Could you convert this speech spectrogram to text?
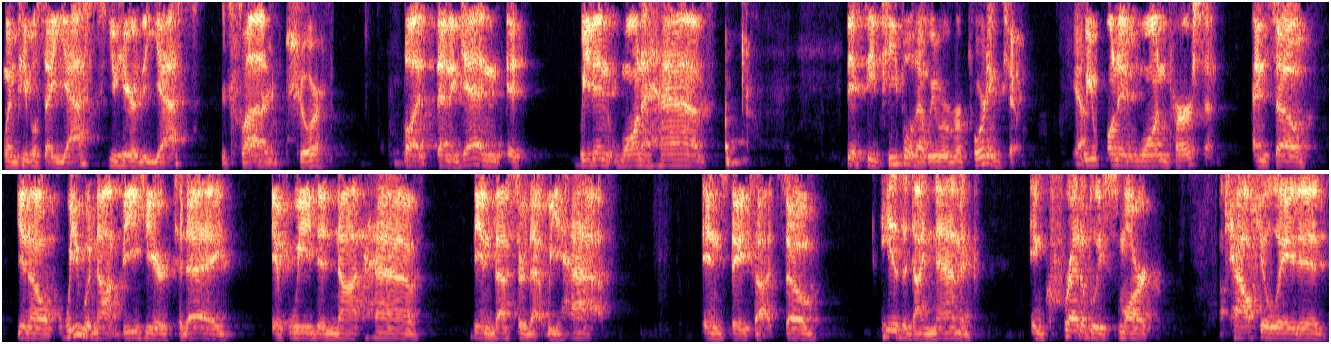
when people say yes, you hear the yes. It's flattering, uh, sure. But then again, it we didn't want to have 50 people that we were reporting to. Yeah. We wanted one person. And so, you know, we would not be here today if we did not have the investor that we have in stateside. So he is a dynamic, incredibly smart, calculated,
